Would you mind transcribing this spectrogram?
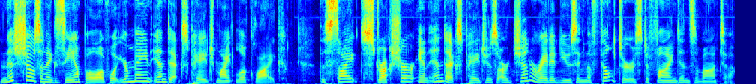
And this shows an example of what your main index page might look like. The site structure and index pages are generated using the filters defined in Zavanta.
